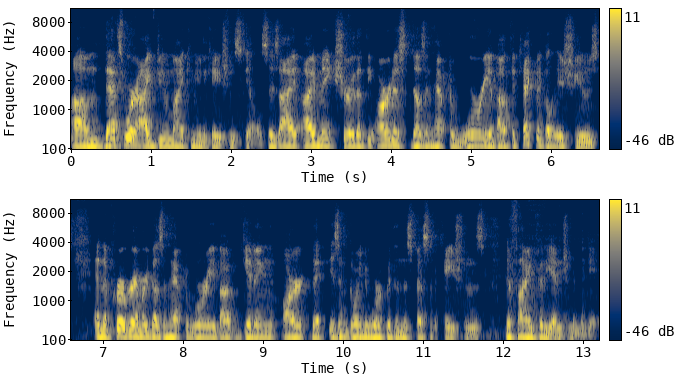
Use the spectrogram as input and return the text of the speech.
um, that's where I do my communication skills is I, I make sure that the artist doesn't have to worry about the technical issues and the programmer doesn't have to worry about getting art that isn't going to work within the specifications defined for the engine in the game.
